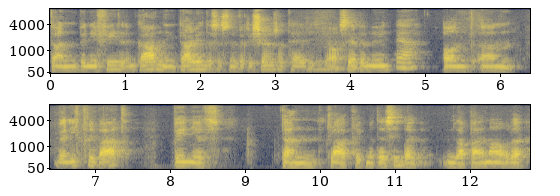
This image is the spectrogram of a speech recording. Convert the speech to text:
Dann bin ich viel im Garten in Italien, das ist ein wirklich schönes Hotel, die sich auch sehr bemühen. Ja. Und ähm, wenn ich privat bin jetzt, dann klar, kriegt man das hin, da in La Palma oder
